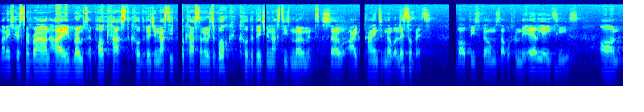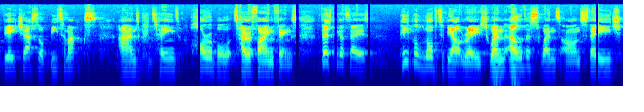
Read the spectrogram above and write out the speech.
My name is Christopher Brown. I wrote a podcast called the Video Nasties Podcast and I wrote a book called The Video Nasties Moment. So I kind of know a little bit about these films that were from the early 80s on VHS or Betamax and contained horrible, terrifying things. The first thing I'd say is people love to be outraged. When Elvis went on stage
